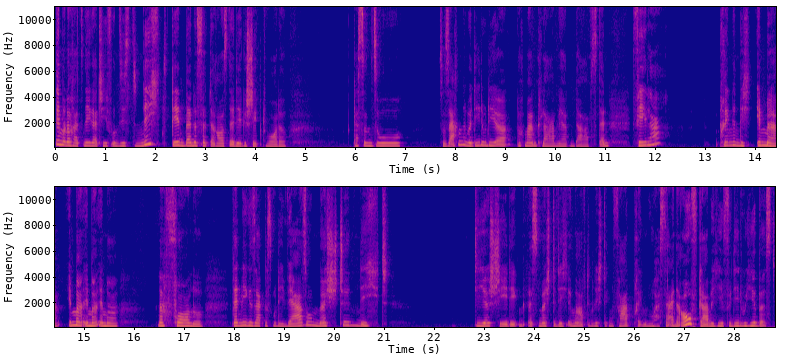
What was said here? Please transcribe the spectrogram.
immer noch als negativ und siehst nicht den Benefit daraus, der dir geschickt wurde. Das sind so, so Sachen, über die du dir nochmal im Klaren werden darfst. Denn Fehler bringen dich immer, immer, immer, immer nach vorne. Denn wie gesagt, das Universum möchte nicht dir schädigen. Es möchte dich immer auf den richtigen Pfad bringen. Du hast ja eine Aufgabe hier, für die du hier bist.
